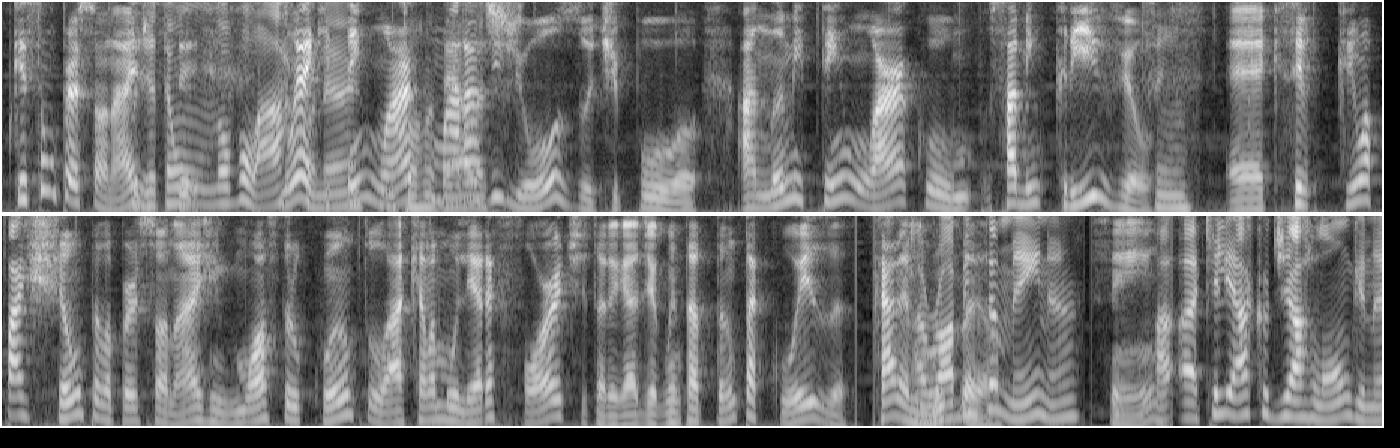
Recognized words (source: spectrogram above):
Porque são personagens. Podia ter um novo arco, não é que né, tem em um arco torno delas. maravilhoso, tipo, a Nami tem um arco, sabe, incrível. Sim. É, que você cria uma paixão pela personagem, mostra o quanto aquela mulher é forte, tá ligado? De aguentar tanta coisa. Cara, é A muito Robin legal. também, né? Sim. A- aquele arco de Arlong, né?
